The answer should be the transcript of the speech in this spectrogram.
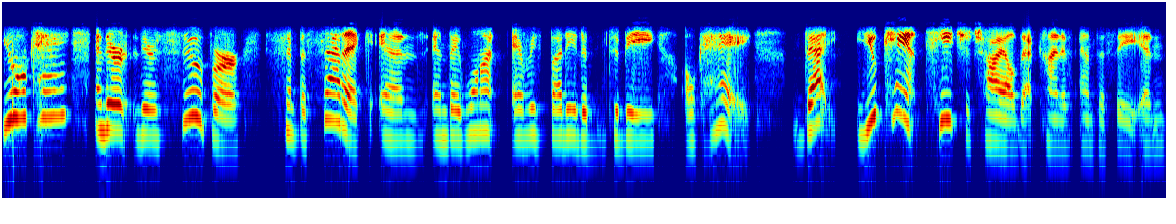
You okay?" And they're they're super sympathetic and and they want everybody to to be okay. That you can't teach a child that kind of empathy and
